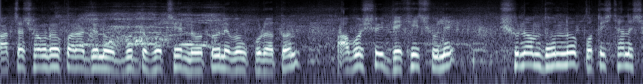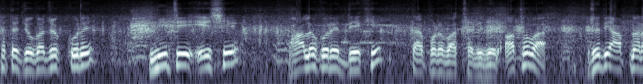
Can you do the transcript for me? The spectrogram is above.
বাচ্চা সংগ্রহ করার জন্য উদ্বুদ্ধ হচ্ছে নতুন এবং পুরাতন, অবশ্যই দেখে শুনে সুনামধন্য প্রতিষ্ঠানের সাথে যোগাযোগ করে নিচে এসে ভালো করে দেখে তারপরে বাচ্চা দেবেন অথবা যদি আপনার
